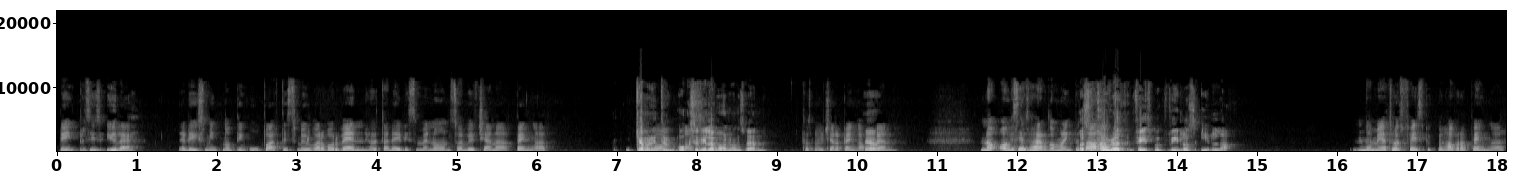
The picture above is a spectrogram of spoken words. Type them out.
det är inte precis YLE. Det är liksom inte någonting opartiskt som vill vara vår vän, utan det är liksom någon som vill tjäna pengar. Kan man inte också oss. vilja vara någons vän? Fast man vill tjäna pengar Ja. på den. Nå, om vi säger så här att om man inte betalar... Alltså tror du att Facebook vill oss illa? Nej men jag tror att Facebook vill ha våra pengar.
